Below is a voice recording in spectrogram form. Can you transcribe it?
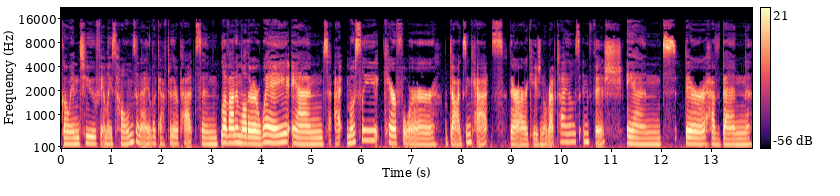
go into families' homes and I look after their pets and love on them while they're away. And I mostly care for dogs and cats. There are occasional reptiles and fish. And there have been,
